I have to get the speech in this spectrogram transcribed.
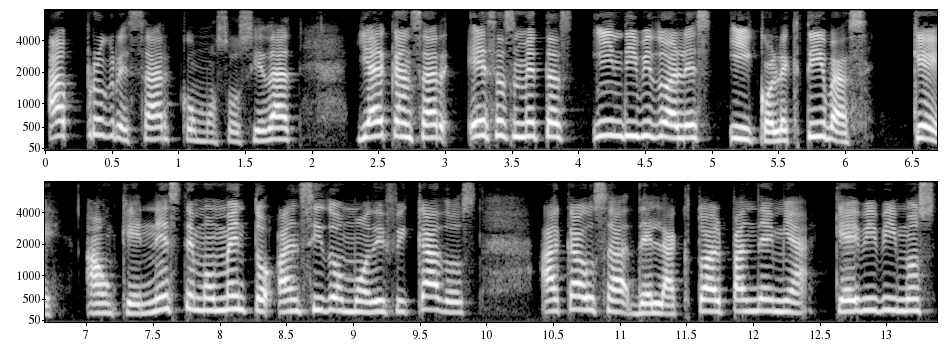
a progresar como sociedad y alcanzar esas metas individuales y colectivas que, aunque en este momento han sido modificados a causa de la actual pandemia que vivimos,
